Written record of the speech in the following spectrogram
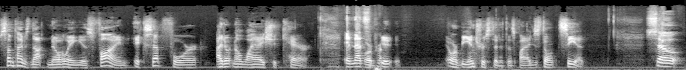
sometimes not knowing is fine, except for I don't know why I should care. And that's or, it, or be interested at this point. I just don't see it. So,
